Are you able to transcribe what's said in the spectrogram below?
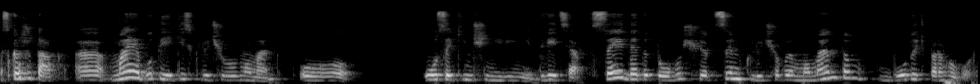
скажу так: е, має бути якийсь ключовий момент у, у закінченні війни. Дивіться, все йде до того, що цим ключовим моментом будуть переговори.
